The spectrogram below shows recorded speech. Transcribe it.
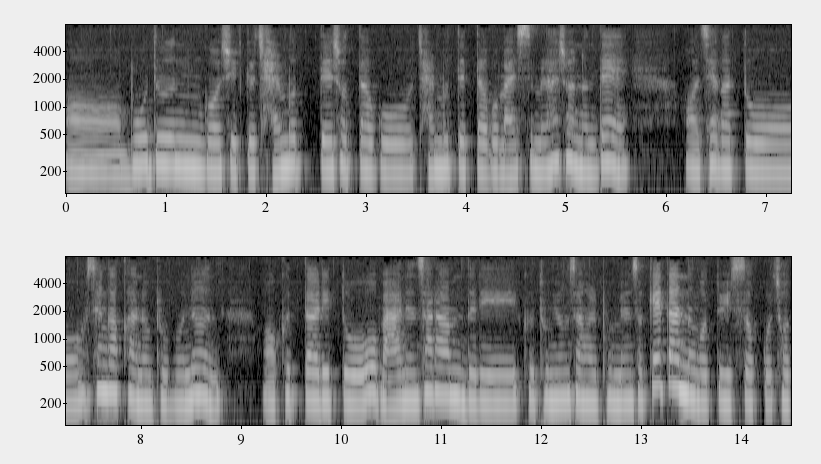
어, 모든 것이 이렇게 잘못되셨다고 잘못됐다고 말씀을 하셨는데 어, 제가 또 생각하는 부분은 어, 그 딸이 또 많은 사람들이 그 동영상을 보면서 깨닫는 것도 있었고 저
